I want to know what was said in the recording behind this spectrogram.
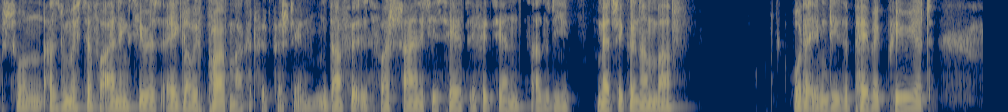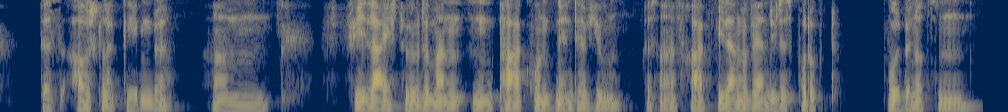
schon, also du möchtest ja vor allen Dingen Series A, glaube ich, Product Market Fit verstehen. Und dafür ist wahrscheinlich die Sales Effizienz, also die Magical Number oder eben diese Payback Period das Ausschlaggebende. Ähm, vielleicht würde man ein paar Kunden interviewen, dass man fragt, wie lange werden die das Produkt wohl benutzen?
